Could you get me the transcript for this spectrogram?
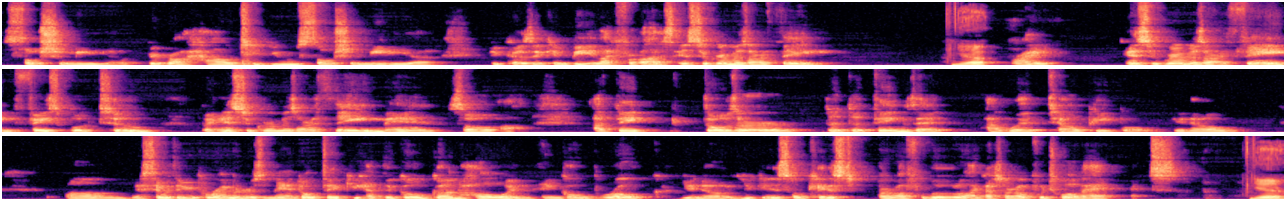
social media, figure out how to use social media because it can be like for us, Instagram is our thing, Yep. right? Instagram is our thing, Facebook too, but Instagram is our thing, man. So I, I think those are the, the things that I would tell people, you know. Um, and stay within your parameters, man. Don't think you have to go gun ho and, and go broke. You know, you can. It's okay to start off a little. Like I started off with twelve hats. Yeah.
